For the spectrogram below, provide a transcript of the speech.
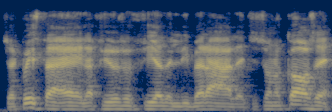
Cioè questa è la filosofia del liberale. Ci sono cose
